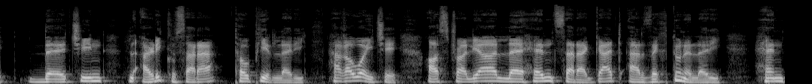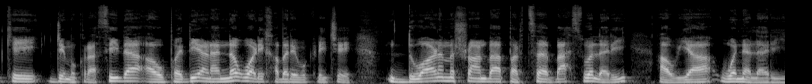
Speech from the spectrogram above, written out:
د چین له اړیکو سره توپیر لري هغه وایي چې استرالیا له هند سره ګډ ارزښتونه لري هند کې دیموکراسي ده او په دې اړه نه غواړي خبرې وکړي چې دواړه مشران به پرڅه بحث ولري او یا ونه لري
